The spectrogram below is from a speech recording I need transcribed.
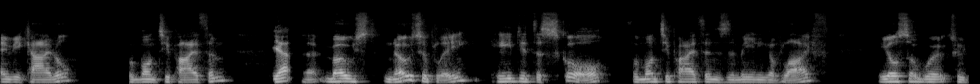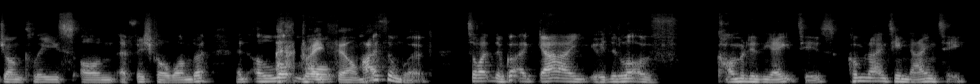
Eric Idle for Monty Python. Yeah. Uh, most notably, he did the score for Monty Python's The Meaning of Life. He also worked with John Cleese on A Fish Called Wanda and a lot Great more film. Python work. So, like, they've got a guy who did a lot of comedy in the 80s. Come 1990,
